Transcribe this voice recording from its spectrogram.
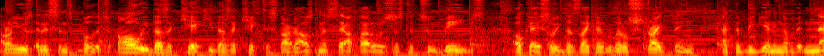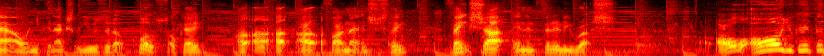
I don't use Innocence Bullets. Oh, he does a kick. He does a kick to start. I was going to say, I thought it was just the two beams. Okay, so he does like a little strike thing at the beginning of it now, and you can actually use it up close. Okay, I, I, I find that interesting. Feint Shot and Infinity Rush. Oh, oh, you can hit the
